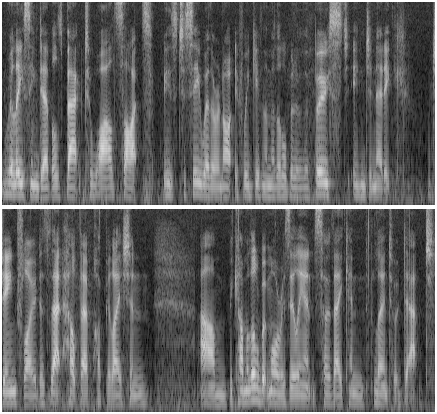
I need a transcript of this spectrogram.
releasing devils back to wild sites is to see whether or not, if we give them a little bit of a boost in genetic gene flow, does that help that population um, become a little bit more resilient so they can learn to adapt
